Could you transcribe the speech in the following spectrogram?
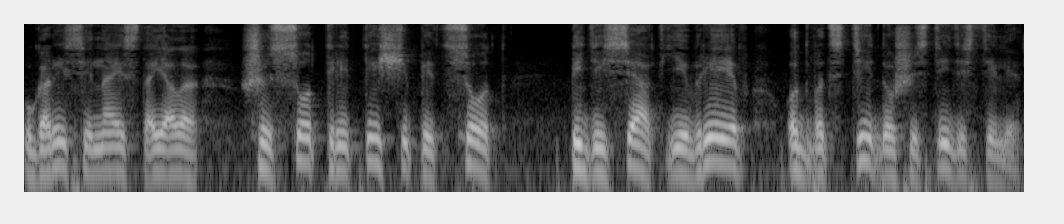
У горы Синай стояло 603 550 евреев от 20 до 60 лет.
